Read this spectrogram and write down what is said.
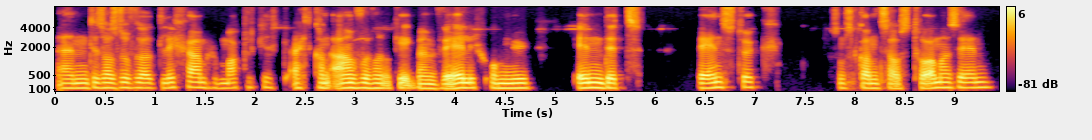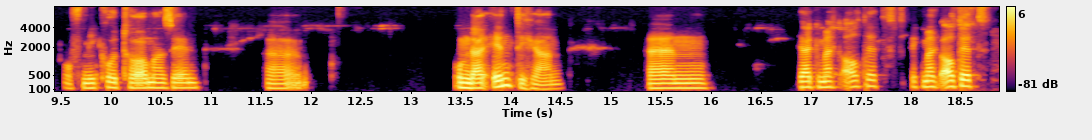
En het is alsof dat het lichaam gemakkelijker echt kan aanvoelen van oké, ik ben veilig om nu in dit pijnstuk, soms kan het zelfs trauma zijn of microtrauma zijn, uh, om daarin te gaan. En ja, ik merk altijd, ik merk altijd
